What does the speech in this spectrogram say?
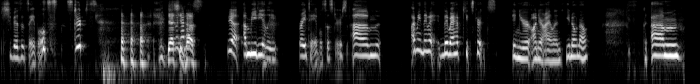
She visits Abel's sisters. yes, I she does. Yeah, immediately right to Abel's sisters. Um, I mean they may they might have cute skirts in your on your island. You don't know. Um,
